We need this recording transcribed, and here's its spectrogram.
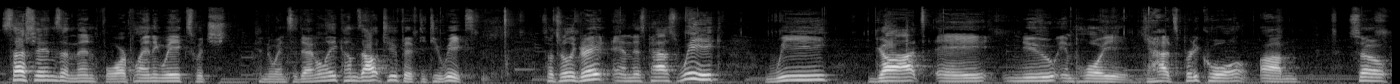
sessions and then four planning weeks, which coincidentally comes out to 52 weeks. So it's really great. And this past week, we got a new employee. Yeah, it's pretty cool. Um, so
